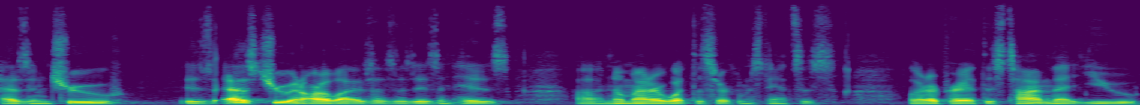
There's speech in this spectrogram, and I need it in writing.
as in true is as true in our lives as it is in His, uh, no matter what the circumstances. Lord, I pray at this time that you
